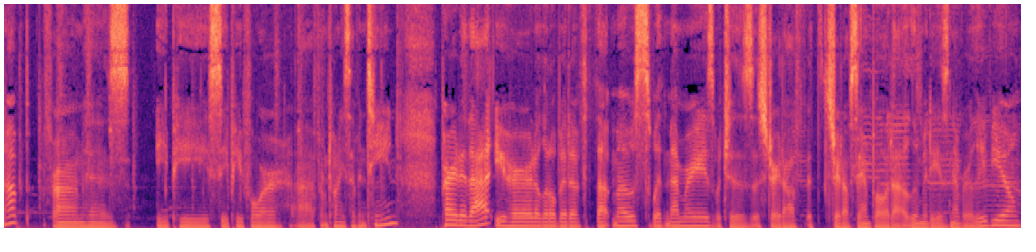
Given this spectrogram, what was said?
Up Up from his EP CP4 uh, from 2017. Prior to that, you heard a little bit of Thutmose with Memories, which is a straight off it's straight off sample at uh, Lumidee's Never Leave You.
